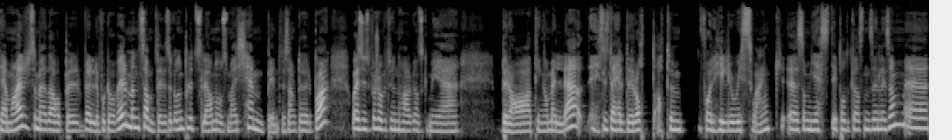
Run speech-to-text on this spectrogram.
temaer, som jeg da hopper veldig fort over, men samtidig så kan hun plutselig ha noe som er kjempeinteressant å høre på. Og jeg syns for så vidt hun har ganske mye bra ting å melde. Jeg syns det er helt rått at hun får Hilary Swank eh, som gjest i podkasten sin, liksom. Eh,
